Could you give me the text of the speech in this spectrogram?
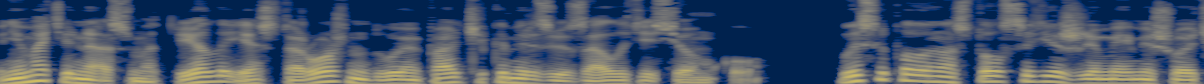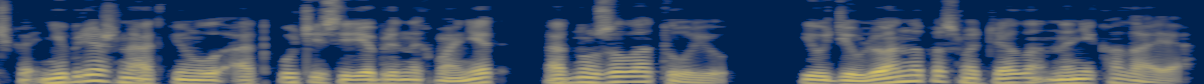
внимательно осмотрела и осторожно двумя пальчиками развязала тесемку. Высыпала на стол содержимое мешочка, небрежно откинула от кучи серебряных монет одну золотую и удивленно посмотрела на Николая.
